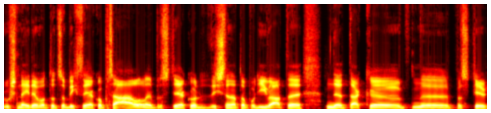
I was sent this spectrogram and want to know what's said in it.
už nejde o to, co bych si jako přál, ale prostě jako, když se na to podíváte, tak prostě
